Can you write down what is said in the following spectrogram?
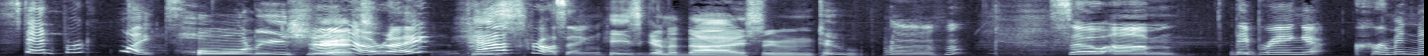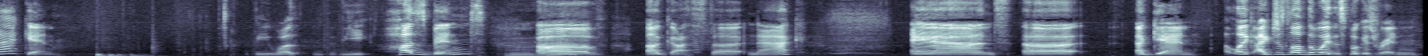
Stanford White. Holy shit. I know, right? Paths crossing. He's gonna die soon too. Mm-hmm. So, um, they bring Herman Nacken, the was the husband of Augusta Knack, and uh, again, like I just love the way this book is written,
